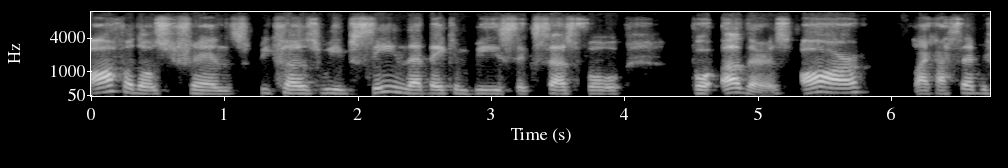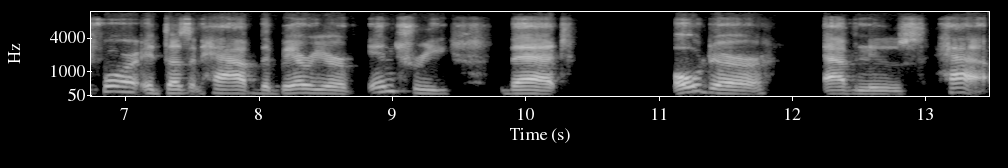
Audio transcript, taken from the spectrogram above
off of those trends because we've seen that they can be successful for others. Or, like I said before, it doesn't have the barrier of entry that older avenues have.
